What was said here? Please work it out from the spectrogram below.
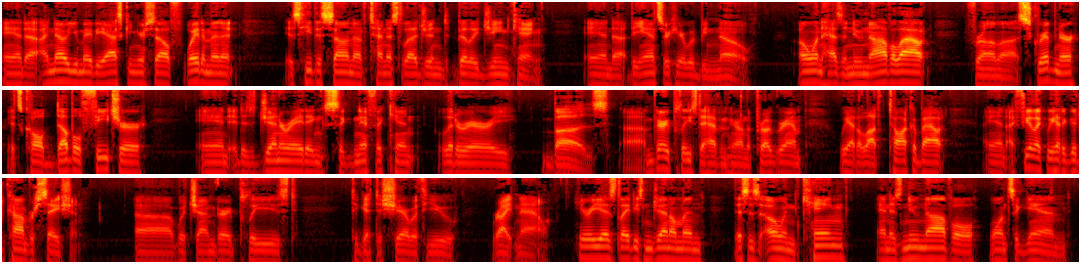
And uh, I know you may be asking yourself, wait a minute, is he the son of tennis legend Billie Jean King? And uh, the answer here would be no. Owen has a new novel out from uh, Scribner. It's called Double Feature, and it is generating significant literary buzz. Uh, I'm very pleased to have him here on the program. We had a lot to talk about, and I feel like we had a good conversation, uh, which I'm very pleased to get to share with you right now. Here he is, ladies and gentlemen. This is Owen King, and his new novel, once again,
